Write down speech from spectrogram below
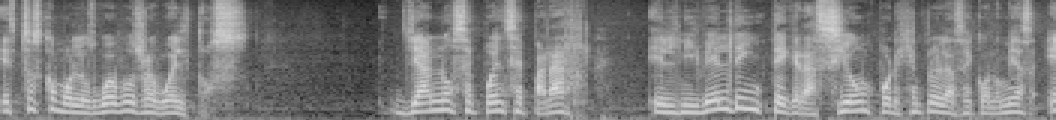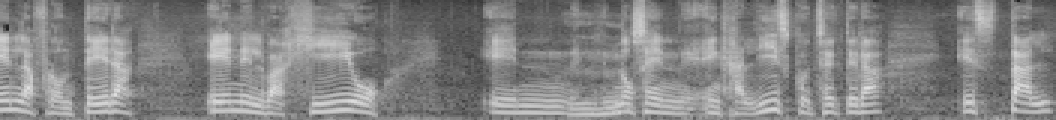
esto es como los huevos revueltos. Ya no se pueden separar. El nivel de integración, por ejemplo, de las economías en la frontera, en el Bajío, en, no sé, en, Jalisco, etcétera, es tal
